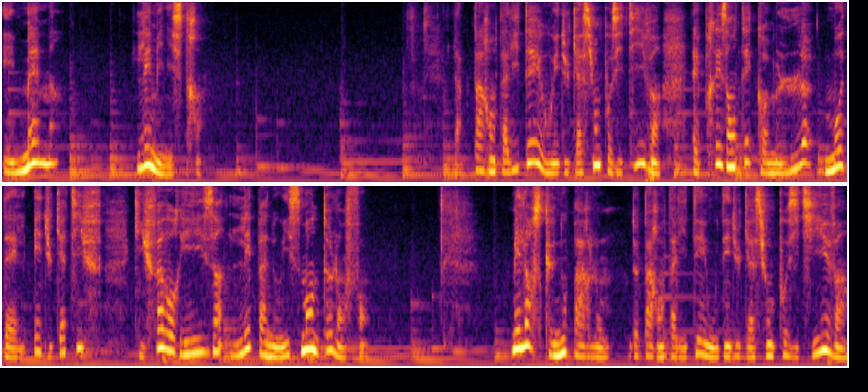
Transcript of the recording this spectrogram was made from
et même les ministres. La parentalité ou éducation positive est présentée comme le modèle éducatif qui favorise l'épanouissement de l'enfant. Mais lorsque nous parlons de parentalité ou d'éducation positive,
